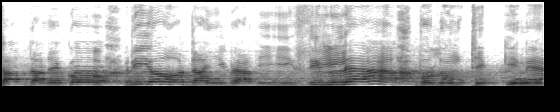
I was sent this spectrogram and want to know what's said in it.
সাবধানে কো রিও ড্রাইভারি সিল্লা বলুন ঠিক কিনে?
